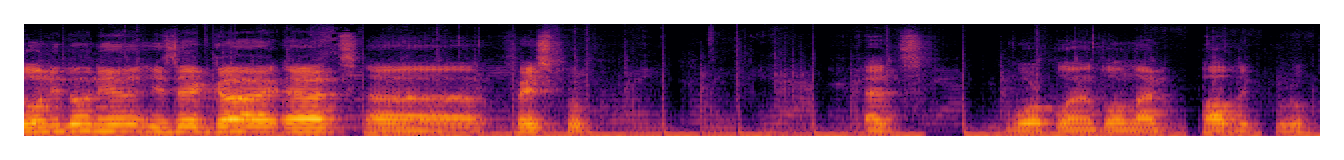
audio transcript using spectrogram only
Donny Donny is a guy at uh, Facebook at War Planet Online public group.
